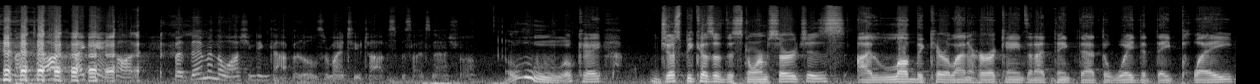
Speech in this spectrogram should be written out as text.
can I talk? I can't talk. But them and the Washington Capitals are my two tops besides Nashville. Ooh, okay. Just because of the storm surges, I love the Carolina Hurricanes, and I think that the way that they play,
